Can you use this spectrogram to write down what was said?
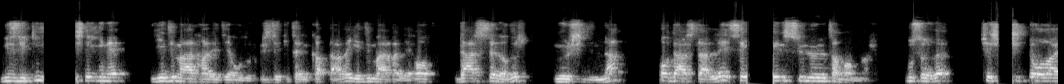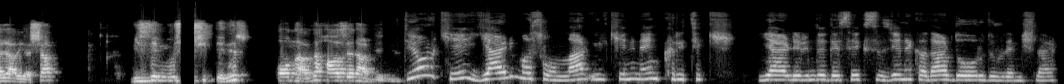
Bizdeki işte yine yedi merhalede olur. Bizdeki tarikatlarda yedi merhale. O dersler alır mürşidinden. O derslerle seyri sülüğünü tamamlar. Bu sırada çeşitli olaylar yaşar. Bizde mürşit denir. Onlarda haznedar deniyor. Diyor ki yerli masonlar ülkenin en kritik yerlerinde desek sizce ne kadar doğrudur demişler.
